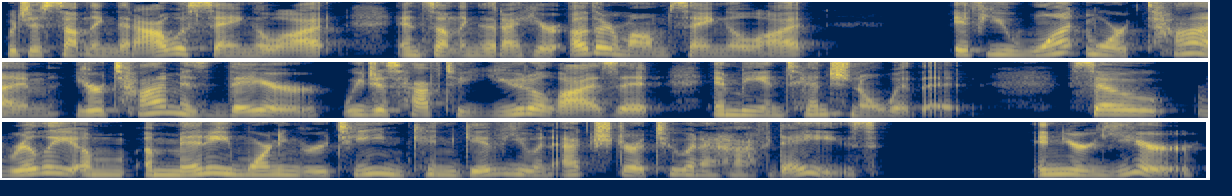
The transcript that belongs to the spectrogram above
which is something that I was saying a lot and something that I hear other moms saying a lot. If you want more time, your time is there. We just have to utilize it and be intentional with it. So, really, a, a mini morning routine can give you an extra two and a half days in your year.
